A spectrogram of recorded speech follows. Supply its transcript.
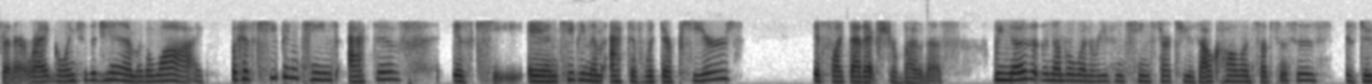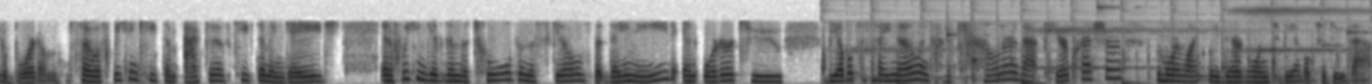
center, right? Going to the gym or the Y. Because keeping teens active is key and keeping them active with their peers, it's like that extra bonus. We know that the number one reason teens start to use alcohol and substances is due to boredom. So if we can keep them active, keep them engaged, and if we can give them the tools and the skills that they need in order to be able to say no and kind of counter that peer pressure, the more likely they're going to be able to do that.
